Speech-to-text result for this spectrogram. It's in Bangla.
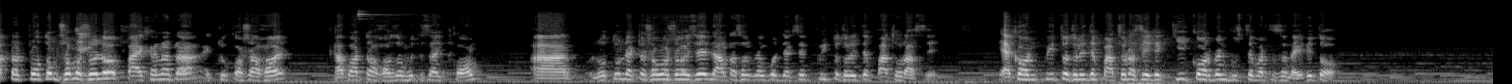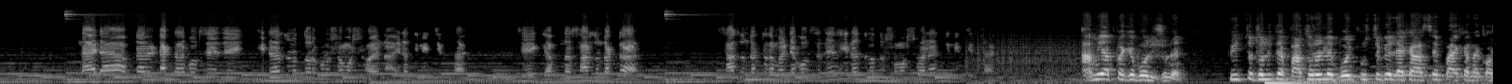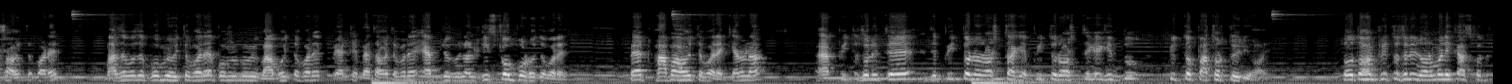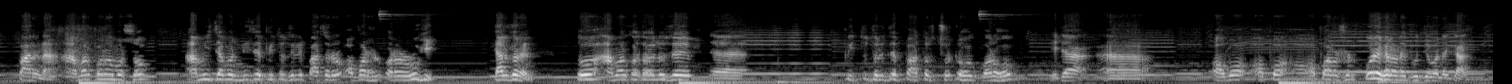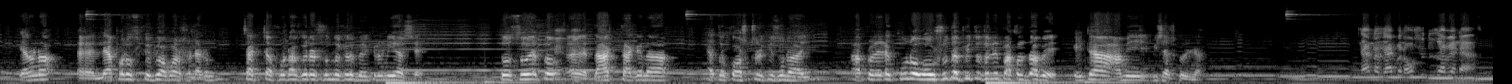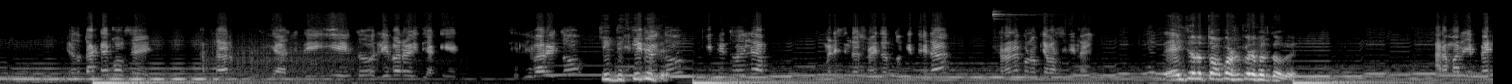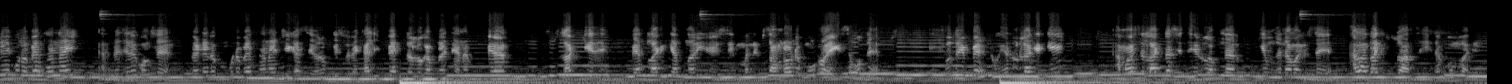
আপনার প্রথম সমস্যা হলো পায়খানাটা একটু কষা হয় খাবারটা হজম হতে চায় কম। আর নতুন একটা সমস্যা হয়েছে যে আল্ট্রাসাউন্ড করে দেখছেন পিত্তথলিতে পাথর আছে। এখন পিত্তথলিতে পাথর আছে এটা কি করবেন বুঝতে পারতেছেন না এটাই তো। না এটা আপনার ডাক্তার বলছে যে এটার জন্য তোর কোনো সমস্যা হয় না এটা তুমি নিশ্চিত থাক। যে আপনার সার্জন ডাক্তার সার্জন ডাক্তার আমার এটা বলছে যে এটার জন্য তোর সমস্যা হয় না তুমি নিশ্চিত থাক। আমি আপনাকে বলি শুনেন। পিত্তথলিতে পাথর হলে বই পুস্তকে লেখা আছে, পায়খানা কষা হতে পারে, মাঝে মাঝে বমি হতে পারে, বমি বমি ভাব হতে পারে, পেটে ব্যথা হতে পারে অ্যাবডোমিনাল ডিসকমফোর্ট হতে পারে, পেট ফাঁপা হতে পারে। কেননা পিত্তথলিতে যে পিত্তর রস থাকে, পিত্ত রস থেকে কিন্তু পিত্ত পাথর তৈরি হয়। তো তখন পিত্তথলি নর্মালি কাজ করতে পারে না। আমার পরামর্শ, আমি যেমন নিজে পিত্তথলি পাথরের অপারেশন করার রুগী, খেয়াল করেন, তো আমার কথা হলো যে পিত্তথলিতে পাথর ছোট হোক, বড় হোক, এটা অপারেশন করে ফেলাটাই বুদ্ধিমানের কাজ। কেননা ল্যাপারোস্কোপি অপারেশন এখন চারটা ফোঁটা করে সুন্দর করে বের করে নিয়ে আসে। তো সো এত দাগ থাকে না এত কষ্টের কিছু নাই। আপনার এটা কোনো ঔষধে পিত্তথলির পাথর যাবে এটা আমি বিশ্বাস করি না। না না যাবে না ওষুধে যাবে না। এটা তো ডাক্তার বলছে আপনার ইয়া যদি ইয়ে তো লিভার হয়ে থাকে লিভার হইতো কিডনি কিডনি কিডনি হইলে মেডিসিনটা সহায়তা তো কিন্তু এটা সরানোর কোনো ক্যাপাসিটি নাই। এই জন্য তো অপারেশন করে ফেলতে হবে। আর আমার এই পেটে কোনো ব্যথা নাই? আপনি যেটা বলছেন, পেটের কোনো ব্যথা নাই, ঠিক আছে, ওরকম কিছু নেই, খালি পেটটা লোক আপনার দেন পেট লাগিয়ে দেন পেট লাগিয়ে আপনার ইয়ে হয়েছে মানে চামড়া অনেক মোটা হয়ে গেছে, বুঝলেন? শুধু এই পেট এটু লাগে কি? আমার কাছে লাগতেছে যে এটু আপনার কেমন যেন আমার কাছে আলাদা কিছু আছে, এরকম লাগে।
